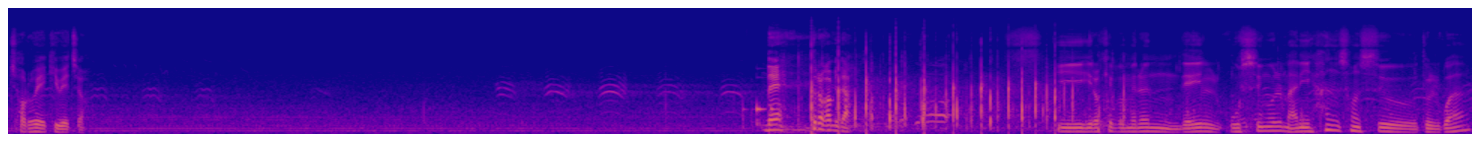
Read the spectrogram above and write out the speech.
절호의 기회죠. 네, 들어갑니다. 이 이렇게 보면은 내일 우승을 많이 한 선수들과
